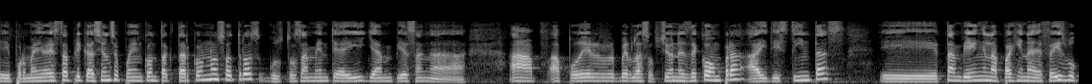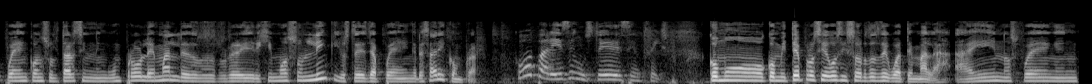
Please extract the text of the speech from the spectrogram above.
eh, por medio de esta aplicación se pueden contactar con nosotros. Gustosamente ahí ya empiezan a, a, poder ver las opciones de compra. Hay distintas. Eh, también en la página de Facebook pueden consultar sin ningún problema. Les redirigimos un link y ustedes ya pueden ingresar y comprar. ¿Cómo aparecen ustedes en Facebook? Como Comité Pro Ciegos y Sordos de Guatemala. Ahí nos pueden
